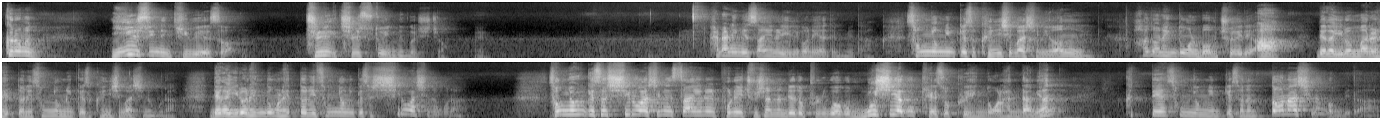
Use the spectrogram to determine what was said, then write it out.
그러면 이길 수 있는 기회에서 질, 질 수도 있는 것이죠. 예. 하나님의 사인을 읽어내야 됩니다. 성령님께서 근심하시면 하던 행동을 멈춰야 돼. 아, 내가 이런 말을 했더니 성령님께서 근심하시는구나. 내가 이런 행동을 했더니 성령님께서 싫어하시는구나. 성령님께서 싫어하시는 사인을 보내주셨는데도 불구하고 무시하고 계속 그 행동을 한다면 그때 성령님께서는 떠나시는 겁니다.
